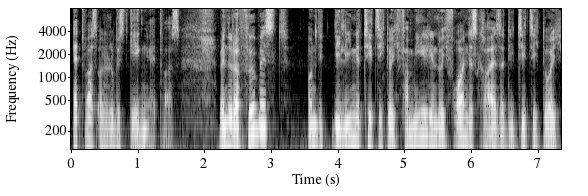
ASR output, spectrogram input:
etwas oder du bist gegen etwas. Wenn du dafür bist, und die, die Linie zieht sich durch Familien, durch Freundeskreise, die zieht sich durch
